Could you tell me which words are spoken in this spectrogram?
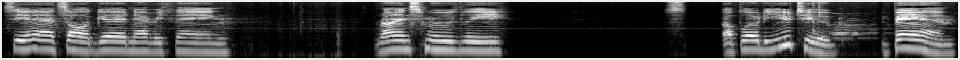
See, and it's all good and everything. Running smoothly upload to YouTube. Bam.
